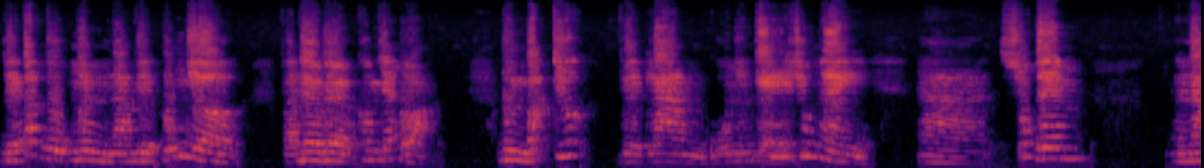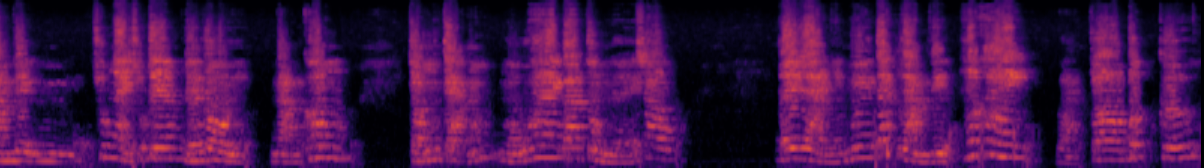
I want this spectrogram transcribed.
Để bắt buộc mình làm việc đúng giờ và đều đều không gián đoạn. Đừng bắt trước việc làm của những kẻ suốt ngày à, suốt đêm. Làm việc suốt ngày suốt đêm để rồi nằm không chống chẳng ngủ hai ba tuần lễ sau. Đây là những nguyên tắc làm việc rất hay và cho bất cứ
